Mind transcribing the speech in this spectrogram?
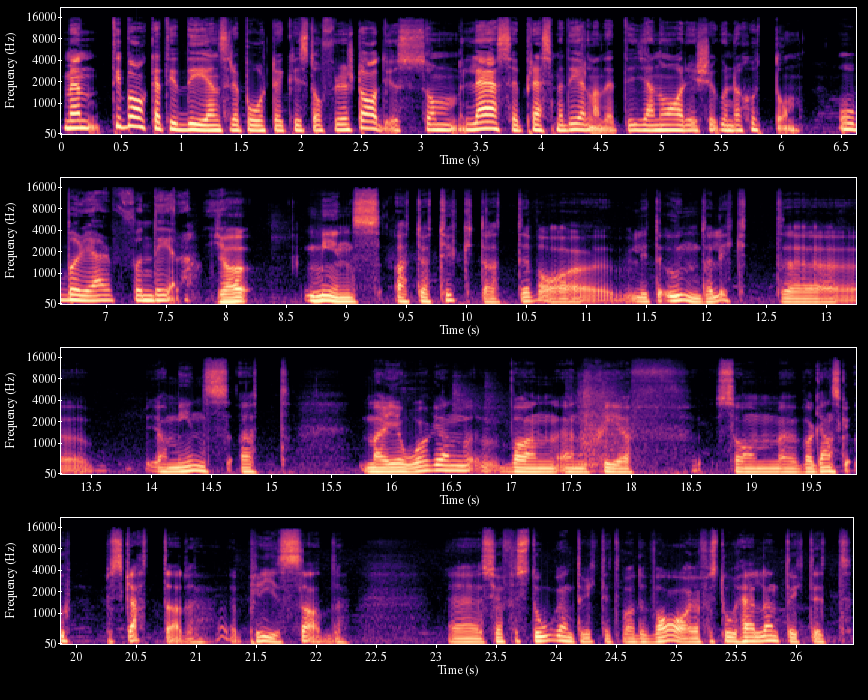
Men tillbaka till DNs reporter Kristoffer Erstadius som läser pressmeddelandet i januari 2017 och börjar fundera. Jag minns att jag tyckte att det var lite underligt. Eh, Jag minns att Maria Ågren var en, en chef som var ganska uppskattad, prisad. Eh, Så jag förstod inte riktigt vad det var. Jag förstod heller inte riktigt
